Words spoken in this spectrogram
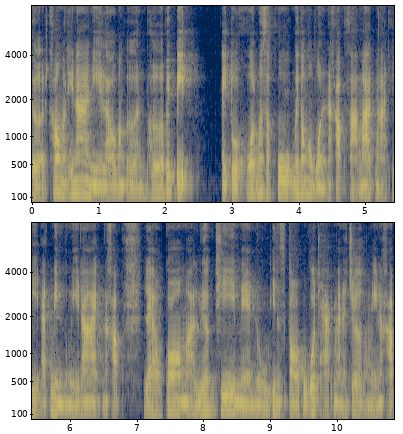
เกิดเข้ามาที่หน้านี้แล้วบังเอิญเผลอไปปิด ไอตัวโค้ดเมื่อสักครู่ไม่ต้องกังวลนะครับ สามารถมาที่แอดมินตรงนี้ได้นะครับ แล้วก็มาเลือกที่เมนู install Google Tag Manager ตรงนี้นะครับ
